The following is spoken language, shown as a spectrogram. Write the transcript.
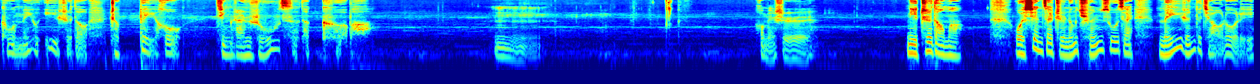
可我没有意识到这背后竟然如此的可怕。嗯，后面是，你知道吗？我现在只能蜷缩在没人的角落里，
